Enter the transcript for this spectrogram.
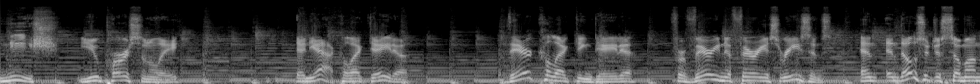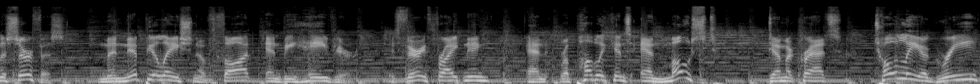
niche, you personally, and yeah, collect data. They're collecting data for very nefarious reasons. And, and those are just some on the surface manipulation of thought and behavior. It's very frightening, and Republicans and most Democrats totally agree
